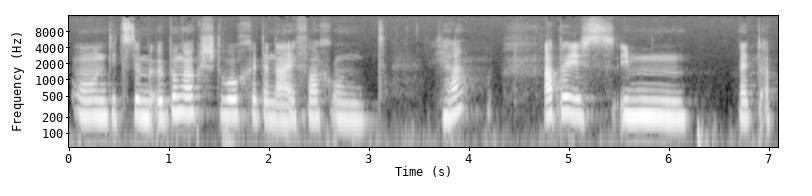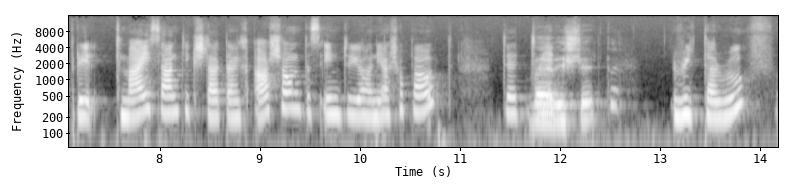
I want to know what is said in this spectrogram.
Und jetzt tun wir übernächste Woche dann einfach und ja, aber ist im April, die Mai-Sendung steht eigentlich auch schon, das Interview habe ich auch schon gebaut. Dort Wer ist dort? Rita Roof,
